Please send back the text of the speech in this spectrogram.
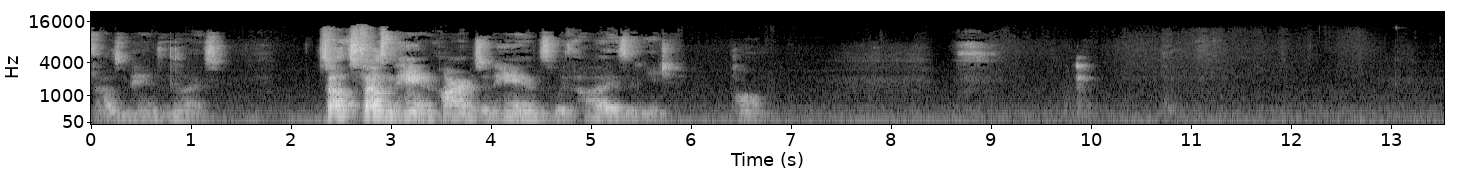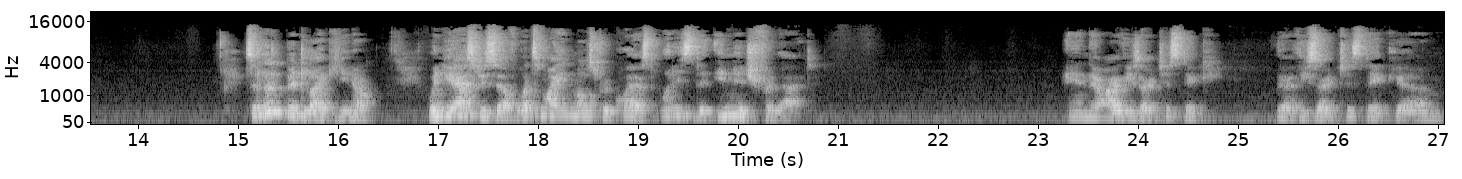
thousand hands and eyes. So, thousand hand, arms and hands with eyes in each palm. It's a little bit like, you know, when you ask yourself, what's my inmost request? What is the image for that? And there are these artistic, there are these artistic um,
